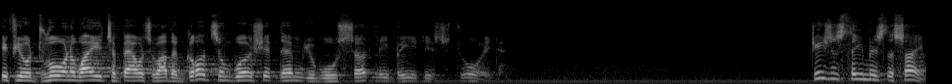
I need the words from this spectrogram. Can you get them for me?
if you're drawn away to bow to other gods and worship them, you will certainly be destroyed. Jesus' theme is the same.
